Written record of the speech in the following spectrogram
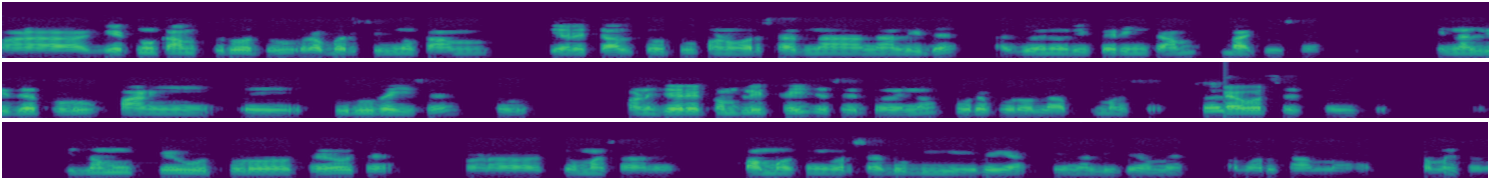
પણ ગેટનું કામ શરૂ હતું રબર સીલનું કામ ત્યારે ચાલતું હતું, પણ વરસાદના, ના લીધે હજુ એનું રિપેરિંગ કામ બાકી છે. એના લીધે થોડું પાણી એ શરૂ રહી છે થોડું. પણ જ્યારે કમ્પ્લીટ થઈ જશે તો એનો પૂરેપૂરો લાભ મળશે. ગયા વર્ષે જ થયું છે. ફિલ્મ કેવું થોડો થયો છે, પણ ચોમાસા કમોસમી વરસાદો બી રહ્યા, તેના લીધે અમે અમારું કામ સમયસર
